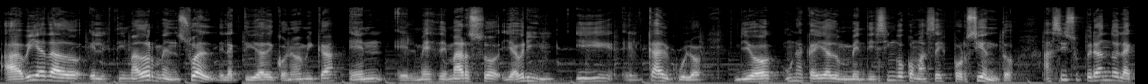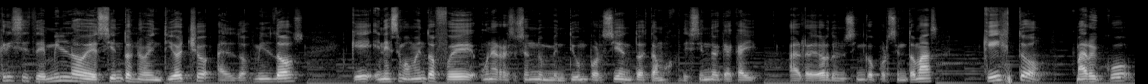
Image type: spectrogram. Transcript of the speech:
había dado el estimador mensual de la actividad económica en el mes de marzo y abril y el cálculo dio una caída de un 25,6%, así superando la crisis de 1998 al 2002 que en ese momento fue una recesión de un 21%, estamos diciendo que acá hay alrededor de un 5% más, que esto marcó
